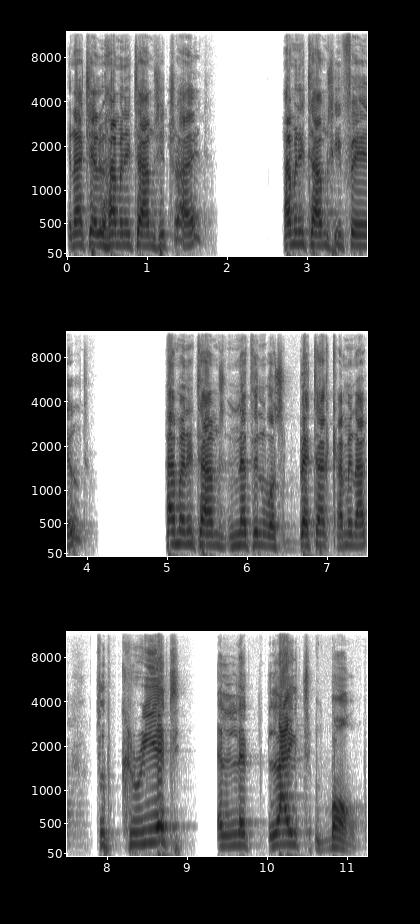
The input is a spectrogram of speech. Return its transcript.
Can I tell you how many times he tried? How many times he failed? How many times nothing was better coming out to create a light bulb?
